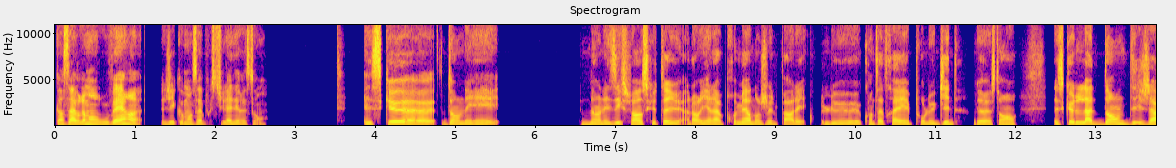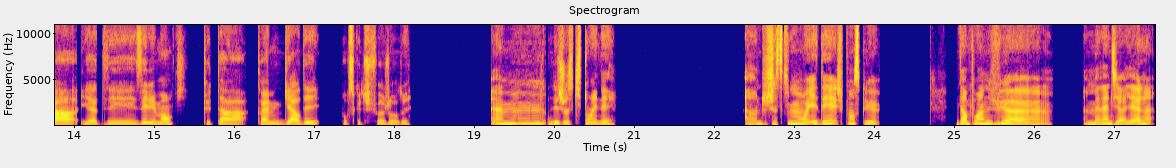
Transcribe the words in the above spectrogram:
Quand ça a vraiment rouvert, j'ai commencé à postuler à des restaurants. Est-ce que dans les dans les expériences que tu as eues, alors il y a la première dont je vais te parler, le, quand tu as travaillé pour le guide de restaurant, est-ce que là-dedans, déjà, il y a des éléments que tu as quand même gardés pour ce que tu fais aujourd'hui? Des choses qui t'ont aidé? Des choses qui m'ont aidé, je pense que d'un point de vue managérial,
